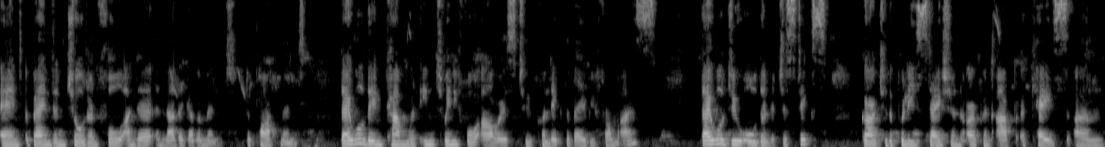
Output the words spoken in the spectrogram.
and abandoned children fall under another government department, they will then come within 24 hours to collect the baby from us. They will do all the logistics, go to the police station, open up a case, um,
